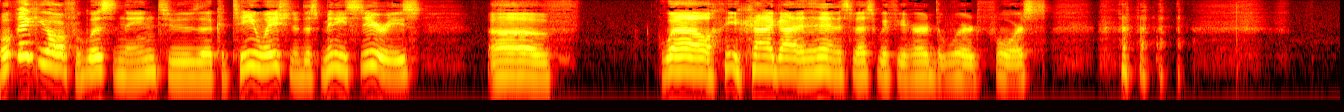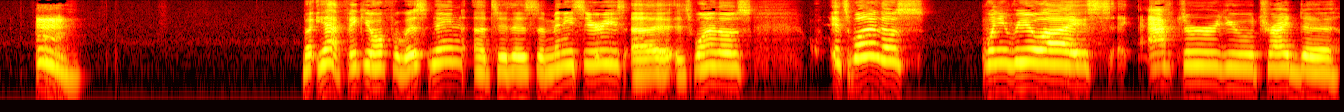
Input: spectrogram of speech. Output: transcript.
Well, thank you all for listening to the continuation of this mini series of. Well, you kind of got a hint, especially if you heard the word force. but yeah, thank you all for listening uh, to this uh, mini series. Uh, it's one of those. It's one of those when you realize after you tried to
